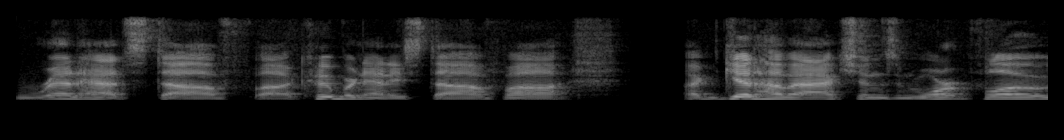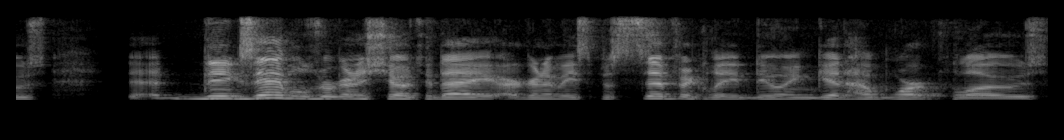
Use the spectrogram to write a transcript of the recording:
Red Hat stuff, uh, Kubernetes stuff, uh, uh GitHub Actions and workflows the examples we're going to show today are going to be specifically doing GitHub workflows.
